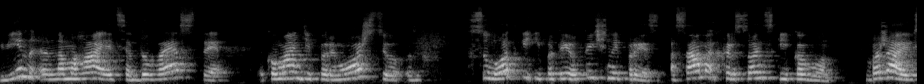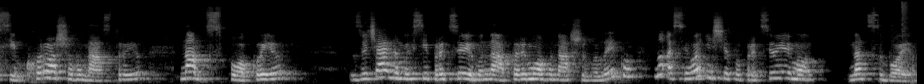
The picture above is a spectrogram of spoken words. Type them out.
Він намагається довести команді переможцю солодкий і патріотичний приз, а саме Херсонський кавун. Бажаю всім хорошого настрою, нам спокою. Звичайно, ми всі працюємо на перемогу нашу велику. Ну а сьогодні ще попрацюємо над собою.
